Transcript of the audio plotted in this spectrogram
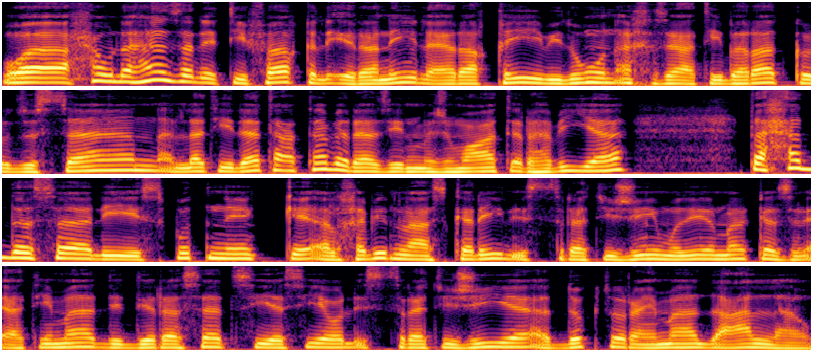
وحول هذا الاتفاق الإيراني العراقي بدون أخذ اعتبارات كردستان التي لا تعتبر هذه المجموعات إرهابية تحدث لسبوتنيك الخبير العسكري الاستراتيجي مدير مركز الاعتماد للدراسات السياسية والاستراتيجية الدكتور عماد علاو.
